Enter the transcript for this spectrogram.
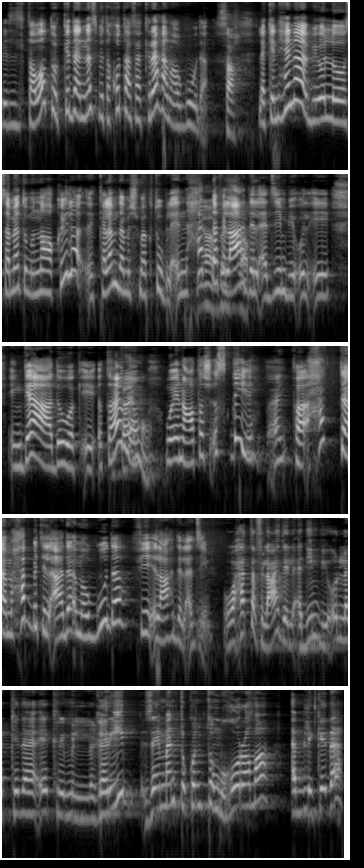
بالتواتر كده الناس بتاخدها فاكراها موجودة صح لكن هنا بيقول له سمعتم إنها قيل الكلام ده مش مكتوب لأن حتى في العهد. القديم بيقول إيه إن جاء عدوك إيه اطعمه اطعمه. وإن عطش اسقيه. فحتى محبة الأعداء موجودة في العهد القديم وحتى في العهد القديم بيقول لك كده اكرم الغريب زي ما أنتوا كنتم غرمة قبل كده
